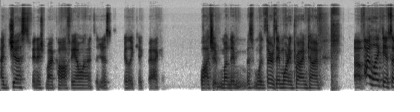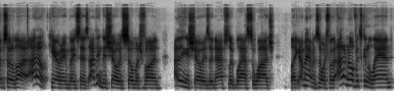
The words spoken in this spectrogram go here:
I just finished my coffee. I wanted to just really kick back and watch it Monday, Thursday morning prime time. Uh, I like this episode a lot. I don't care what anybody says. I think this show is so much fun. I think this show is an absolute blast to watch. Like I'm having so much fun. I don't know if it's going to land.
